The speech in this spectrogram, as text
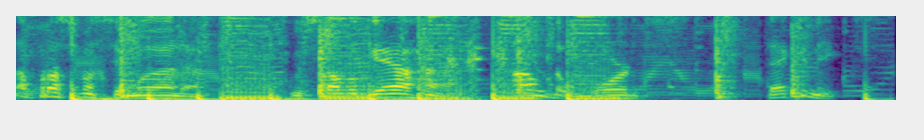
na próxima semana. Gustavo Guerra, Underworlds Techniques.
